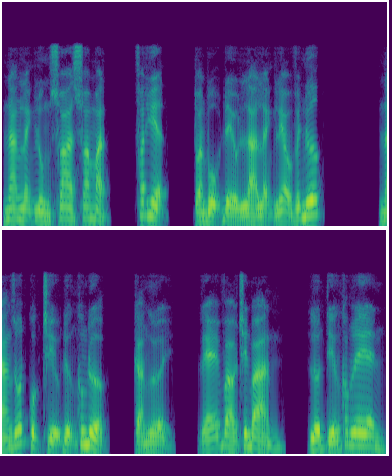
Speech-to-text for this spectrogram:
Nàng lạnh lùng xoa xoa mặt, phát hiện, toàn bộ đều là lạnh leo vết nước. Nàng rốt cuộc chịu đựng không được, cả người, ghé vào trên bàn, lớn tiếng khóc lên.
